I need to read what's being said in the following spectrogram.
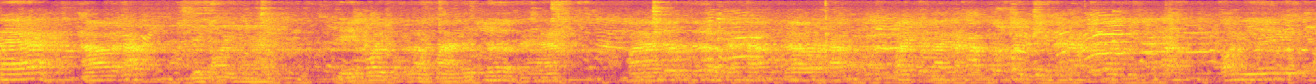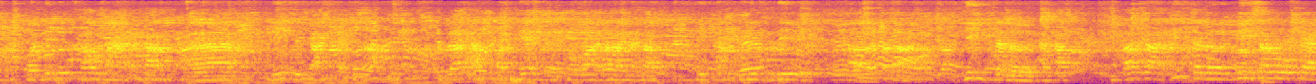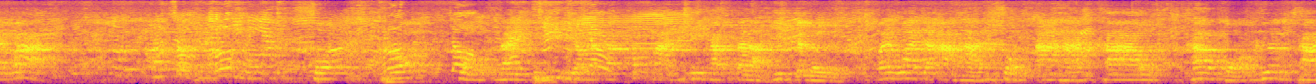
แต่เอาละครับเจ๊ก้อยนะฮะเจ๊ก้อยของเรามาเริ่มๆนะฮะมาเริ่มๆนะครับเอาละครับไม่เป็นไรนะครับค่อยๆกินนะฮะค่อยๆกินนะครับตอนนี้คนที่เพิ่งเข้ามานะครับอ่านี่คือการแข่งขันระดับประเทศเลยก็ว่าได้นะครับที่เริ่มที่อ่อตลาดยิ่งเจริญนะครับตลาดยิ่งเจริญมีสโลแกนว่าสดครบ สดครบจบในที่เดียวนะครับต้องมาที่นี่ครับตลาดยิ่งเจริญไม่ว่าจะอาหารสดอาหารคาว ข้าวของเครื่องใช้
